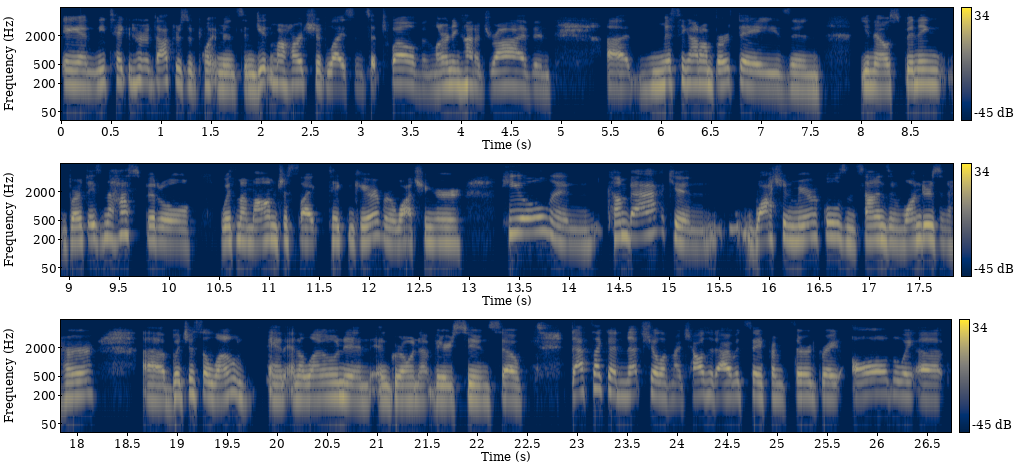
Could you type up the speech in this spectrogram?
and me taking her to doctor's appointments and getting my hardship license at 12 and learning how to drive and uh, missing out on birthdays and, you know, spending birthdays in the hospital with my mom, just like taking care of her, watching her heal and come back and watching miracles and signs and wonders in her, uh, but just alone and, and alone and, and growing up very soon. So that's like a nutshell of my childhood. I would say from third grade all the way up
